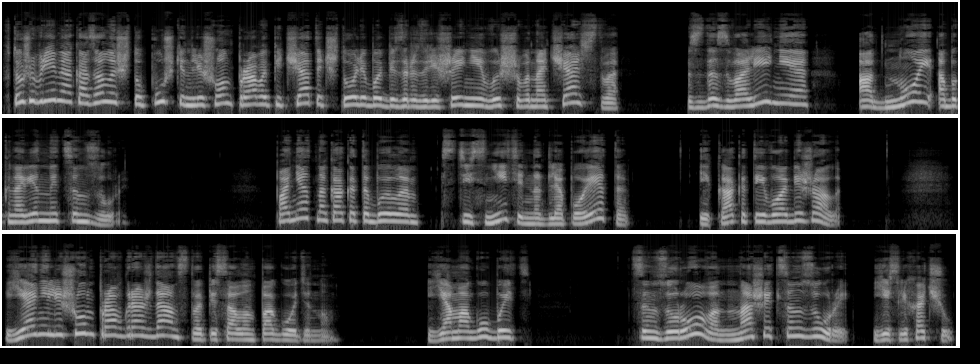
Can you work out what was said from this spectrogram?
В то же время оказалось, что Пушкин лишен права печатать что-либо без разрешения высшего начальства с дозволения одной обыкновенной цензуры. Понятно, как это было стеснительно для поэта и как это его обижало. «Я не лишен прав гражданства», — писал он Погодину. «Я могу быть цензурован нашей цензурой, если хочу.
